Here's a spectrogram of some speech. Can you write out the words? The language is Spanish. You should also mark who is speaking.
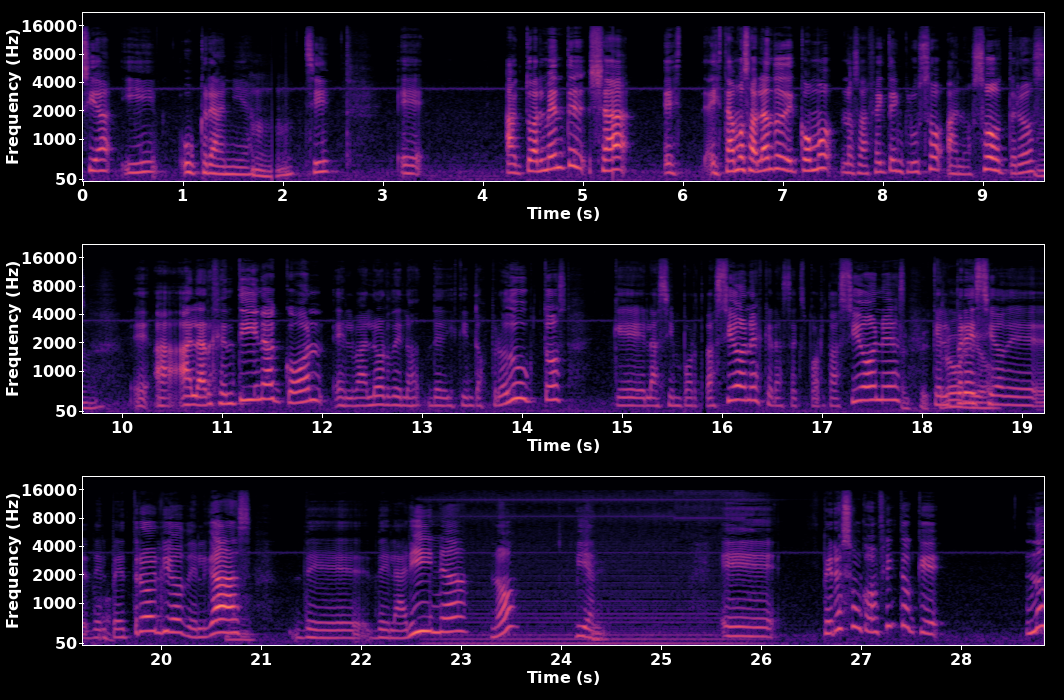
Speaker 1: Rusia y Ucrania. ¿sí? Eh, actualmente ya estamos hablando de cómo nos afecta incluso a nosotros, eh, a, la Argentina, con el valor de, los, de distintos productos, que las importaciones, que las exportaciones, que el precio del oh. petróleo, del gas, de, la harina, ¿no? Bien. Eh, pero es un conflicto que no,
